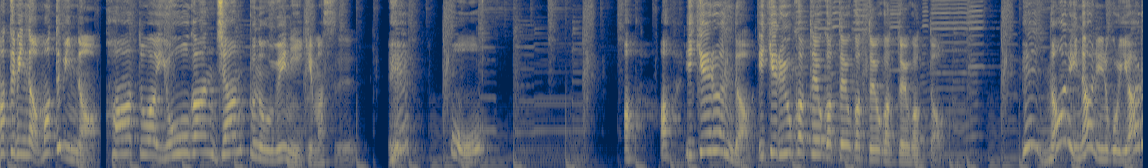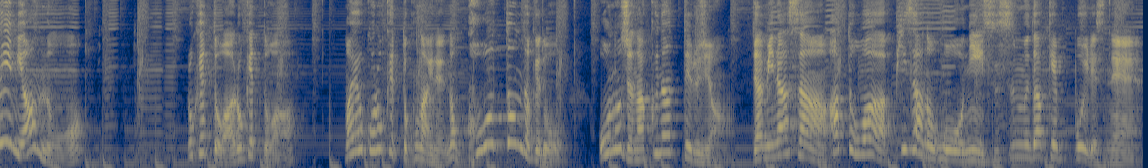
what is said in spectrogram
待ってみんな、待ってみんな。ハートは溶岩ジャンプの上に行けます？え？こう？あ、あ、いけるんだ。いける。よかったよかったよかったよかったよかった。え、なになにこれやる意味あんの？ロケットは？ロケットは？真横ロケット来ないね。なんか変わったんだけど。斧じゃなくなってるじゃん。じゃあ皆さん、あとはピザの方に進むだけっぽいですね。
